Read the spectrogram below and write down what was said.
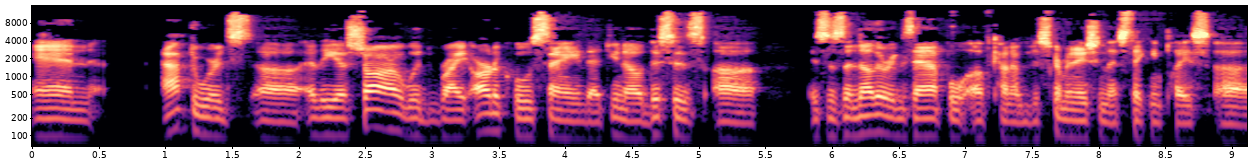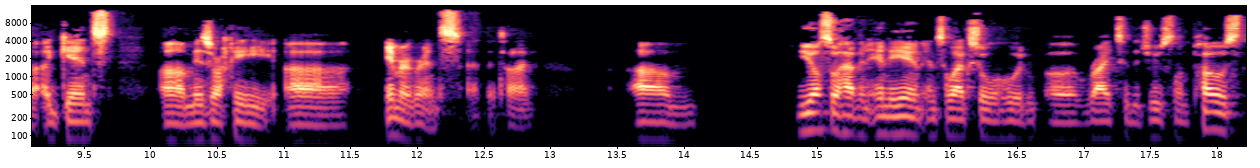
and afterwards, uh, Eliashar would write articles saying that, you know, this is, uh, this is another example of kind of discrimination that's taking place uh, against Mizrahi uh, immigrants at the time. Um, you also have an Indian intellectual who would uh, write to the Jerusalem Post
